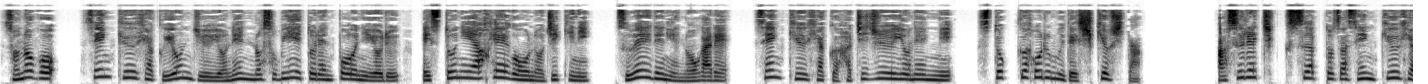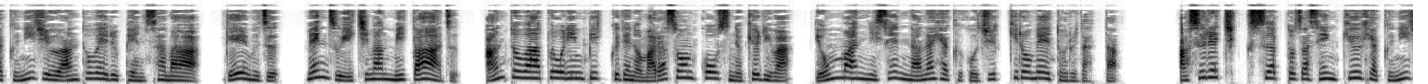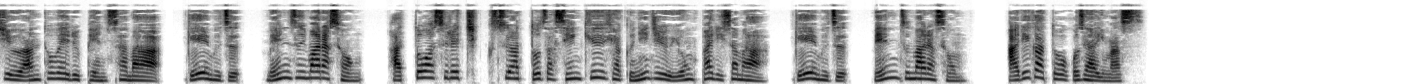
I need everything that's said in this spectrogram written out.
その後、1944年のソビエト連邦によるエストニア併合の時期にスウェーデンへ逃れ、1984年にストックホルムで死去した。 Athletics at the 1920 Antwerpen Summer, Games, Men's 1万 Meters、アントワープオリンピックでのマラソンコースの距離は 42,750km だった。 Athletics at the 1920 Antwerpen Summer, Games, Men's Marathon、ハット Athletics at the 1924 Paris Summer, Games, Men's Marathon。ありがとうございます。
